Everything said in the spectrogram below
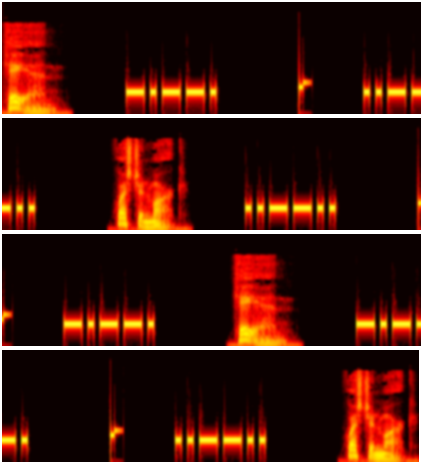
KN. Question mark. KN. Question mark.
